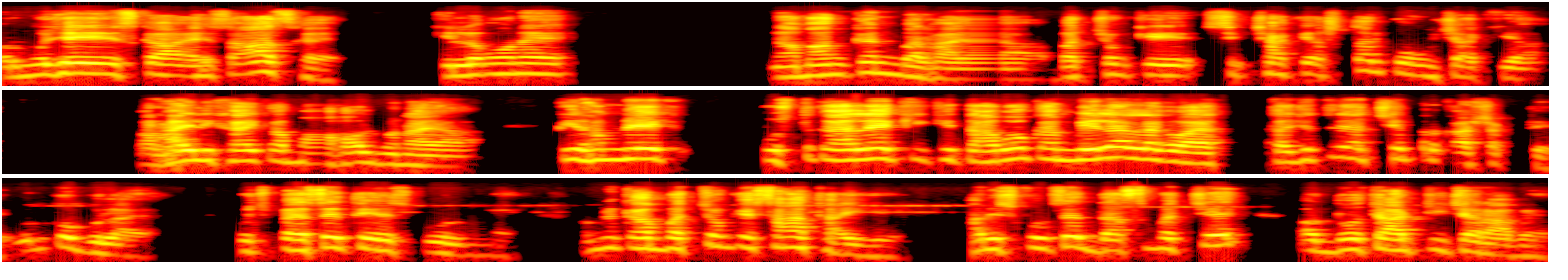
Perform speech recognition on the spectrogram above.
और मुझे इसका एहसास है कि लोगों ने नामांकन बढ़ाया, बच्चों के शिक्षा के स्तर को ऊँचा किया पढ़ाई लिखाई का माहौल बनाया। फिर हमने एक पुस्तकालय की किताबों का मेला लगवाया था, जितने अच्छे प्रकाशक थे, उनको बुलाया। कुछ पैसे थे स्कूल में। हमने कहा, बच्चों के साथ आइए। हर स्कूल से दस बच्चे और दो चार टीचर आ गए।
